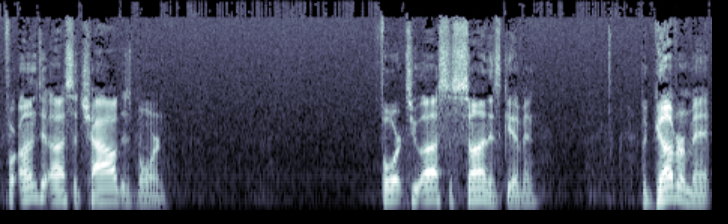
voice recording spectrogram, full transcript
For unto us a child is born. For to us a son is given. The government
